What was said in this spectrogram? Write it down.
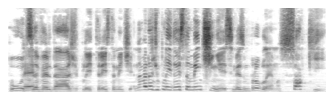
Putz, né? é verdade, Play 3 também tinha. Na verdade, o Play 2 também tinha esse mesmo problema. Só que,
